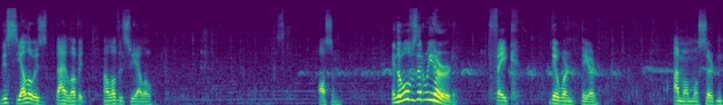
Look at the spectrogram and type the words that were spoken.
This yellow is, I love it. I love this yellow. It's awesome. And the wolves that we heard, fake. They weren't there. I'm almost certain.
